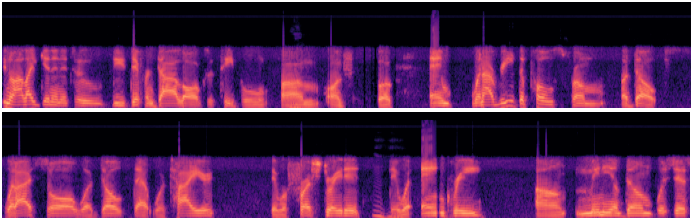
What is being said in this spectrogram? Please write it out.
you know I like getting into these different dialogues with people um, on Facebook, and when I read the posts from adults, what I saw were adults that were tired, they were frustrated, Mm-hmm. they were angry. Um, many of them was just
